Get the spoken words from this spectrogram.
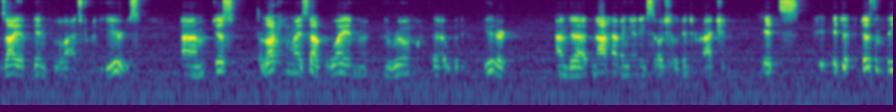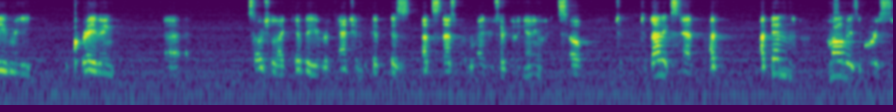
as I have been for the last 20 years, um, just locking myself away in the, room with the, with the computer and uh, not having any social interaction, it's it, it doesn't leave me craving uh, social activity or attention because that's that's what writers are doing anyway. So to, to that extent, I've I've been I'm always of course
